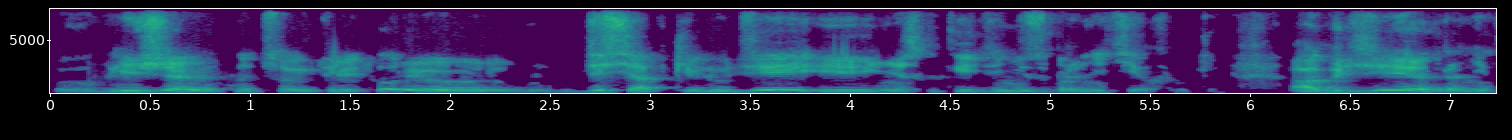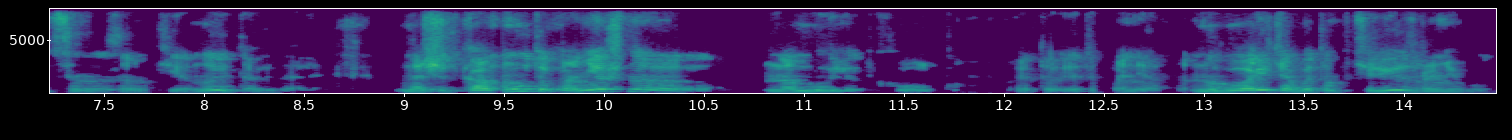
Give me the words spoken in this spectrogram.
въезжают на свою территорию десятки людей и несколько единиц бронетехники. А где граница на замке? Ну и так далее. Значит, кому-то, конечно, намылят холку. Это, это понятно. Но говорить об этом по телевизору не буду.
